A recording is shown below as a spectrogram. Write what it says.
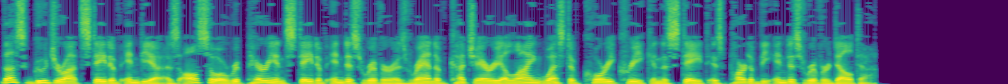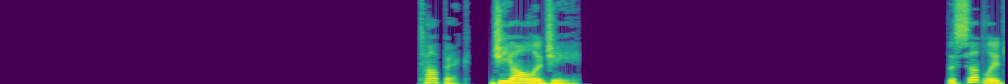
Thus Gujarat state of India is also a riparian state of Indus River as Rann of Kutch area lying west of Kori Creek in the state is part of the Indus River Delta. Geology The Sutlej,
